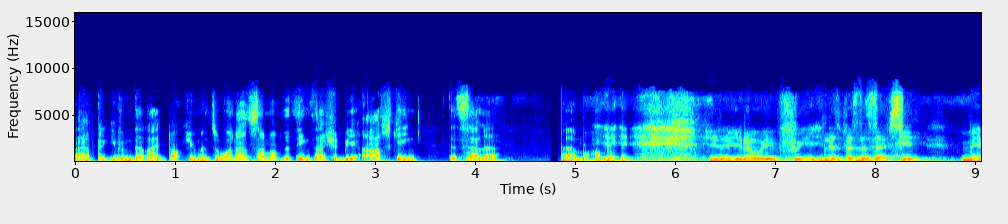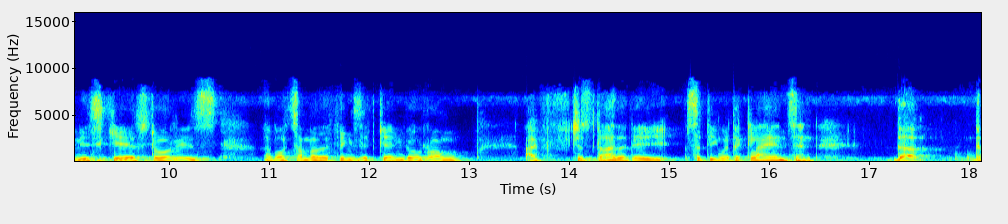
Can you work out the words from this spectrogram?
I have to give him the right documents. What are some of the things I should be asking the seller, uh, Mohammed? you know, you know, if we in this business, I've seen many scare stories about some of the things that can go wrong. I've just the other day sitting with the clients and the the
